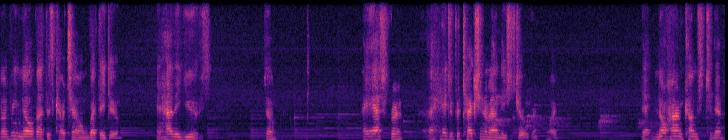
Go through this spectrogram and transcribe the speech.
Lord, we know about this cartel and what they do and how they use. So I ask for a hedge of protection around these children. That no harm comes to them,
